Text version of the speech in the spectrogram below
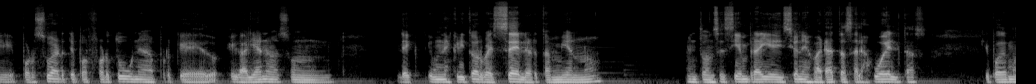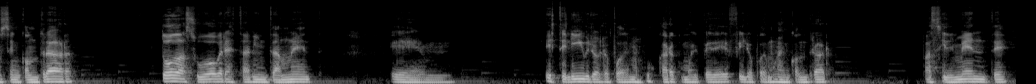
eh, por suerte, por fortuna, porque Galeano es un, un escritor bestseller también, ¿no? Entonces siempre hay ediciones baratas a las vueltas que podemos encontrar. Toda su obra está en internet. Em, este libro lo podemos buscar como el PDF y lo podemos encontrar fácilmente.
